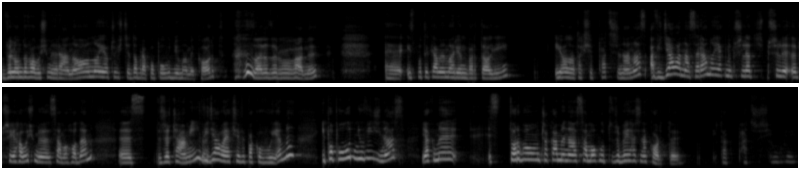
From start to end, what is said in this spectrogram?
Wylądowałyśmy rano, no i oczywiście, dobra, po południu mamy kort zarezerwowany e, i spotykamy Marion Bartoli i ona tak się patrzy na nas, a widziała nas rano, jak my przyleci, przyle, przyjechałyśmy samochodem e, z rzeczami, widziała jak się wypakowujemy i po południu widzi nas, jak my z torbą czekamy na samochód, żeby jechać na korty. I tak patrzy się i mówi,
